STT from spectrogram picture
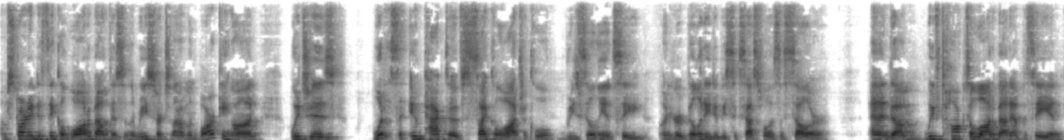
I'm starting to think a lot about this in the research that I'm embarking on, which is what is the impact of psychological resiliency on your ability to be successful as a seller? And um, we've talked a lot about empathy and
